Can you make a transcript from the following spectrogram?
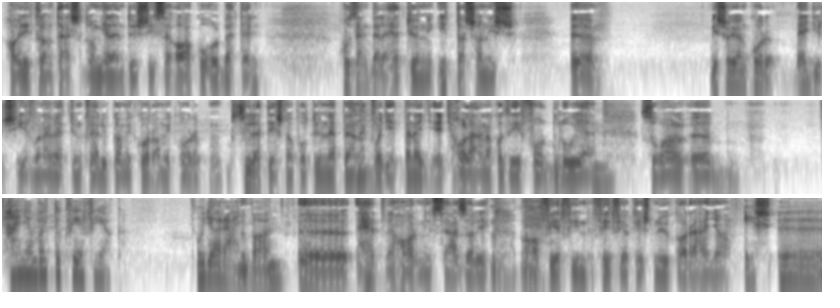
hajléktalan társadalom jelentős része alkoholbeteg. Hozzánk be lehet jönni ittasan is, és olyankor együtt sírva nevetünk velük, amikor, amikor születésnapot ünnepelnek, mm. vagy éppen egy, egy halálnak az évfordulóját. Mm. Szóval... Ö, Hányan vagytok férfiak? Úgy arányban? 70-30 százalék a férfi, férfiak és nők aránya. És, ö,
